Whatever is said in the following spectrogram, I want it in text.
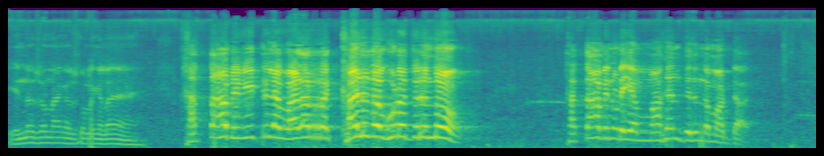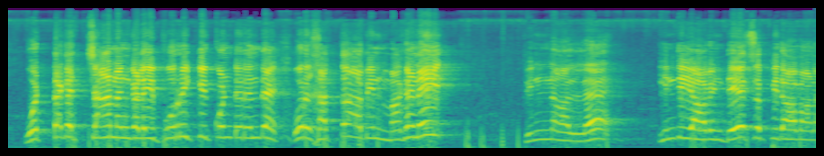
என்ன சொன்னாங்க சொல்லுங்களேன். ஹத்தாபு வீட்டுல வளர்ற கழுத கூட திருந்தும். ஹத்தாபினுடைய மகன் திருந்த மாட்டார். ஒட்டகச்சானங்களை பொறுக்கிக் கொண்டிருந்த ஒரு ஹத்தாபின் மகனை பின்னால இந்தியாவின் தேசப்பிதாவான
